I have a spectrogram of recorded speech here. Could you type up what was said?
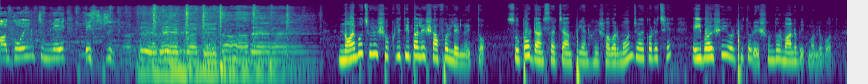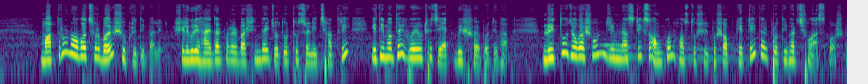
are going to make history. নয় বছরের সুকৃতি পালে সাফল্যের নৃত্য। সুপার ডান্সার চ্যাম্পিয়ন হয়ে সবার মন জয় করেছে এই বয়সেই ওর ভিতরে সুন্দর মানবিক মূল্যবোধ। মাত্র ন বছর বয়স সুকৃতি পালের শিলিগুড়ি হায়দারপাড়ার বাসিন্দায় চতুর্থ শ্রেণির ছাত্রী, ইতিমধ্যেই হয়ে উঠেছে এক বিস্ময় প্রতিভা। নৃত্য যোগাসন জিমন্যাস্টিক্স অঙ্কন, হস্তশিল্প সব ক্ষেত্রেই তার প্রতিভার ছোঁয়া স্পষ্ট।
